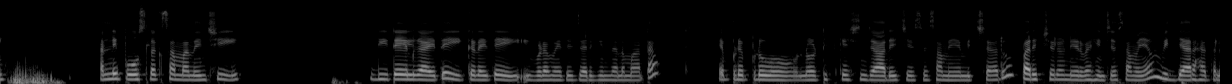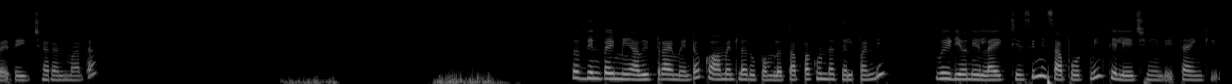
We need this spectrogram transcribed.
అన్ని పోస్టులకు సంబంధించి డీటెయిల్‌గా అయితే ఇక్కడైతే ఇవ్వడం అయితే జరిగిందనమాట. ఎప్పుడెప్పుడు నోటిఫికేషన్ జారీ చేసే సమయం ఇచ్చారు. పరీక్షలు నిర్వహించే సమయం, విద్యార్హతలైతే ఇచ్చారనమాట. సో, దీనిపై మీ అభిప్రాయం ఏంటో కామెంట్‌ల రూపంలో తప్పకుండా తెలపండి. వీడియోని లైక్ చేసి మీ సపోర్ట్‌ని తెలియచేయండి. Thank you.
